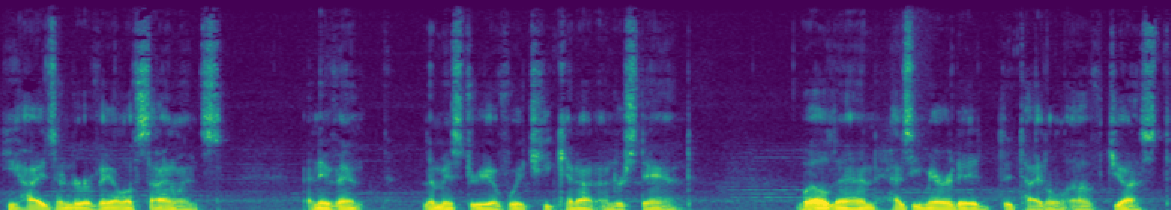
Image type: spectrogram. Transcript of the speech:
he hides under a veil of silence an event, the mystery of which he cannot understand. Well, then, has he merited the title of just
